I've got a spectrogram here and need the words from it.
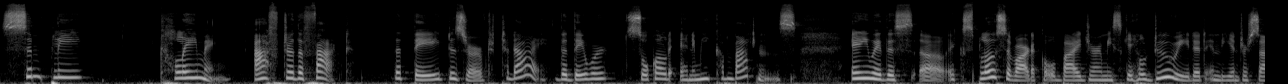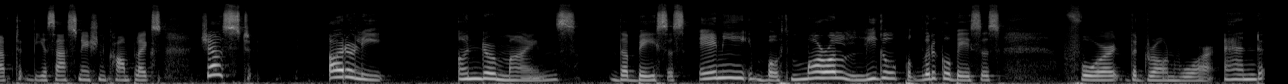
simply claiming after the fact that they deserved to die, that they were so called enemy combatants. Anyway, this uh, explosive article by Jeremy Scahill, do read it in The Intercept. The assassination complex just utterly undermines the basis, any both moral, legal, political basis for the drone war. And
